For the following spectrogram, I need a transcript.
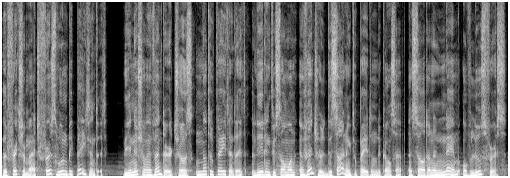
The friction match first wouldn't be patented. The initial inventor chose not to patent it, leading to someone eventually deciding to patent the concept and saw it under the name of Lucifer's.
